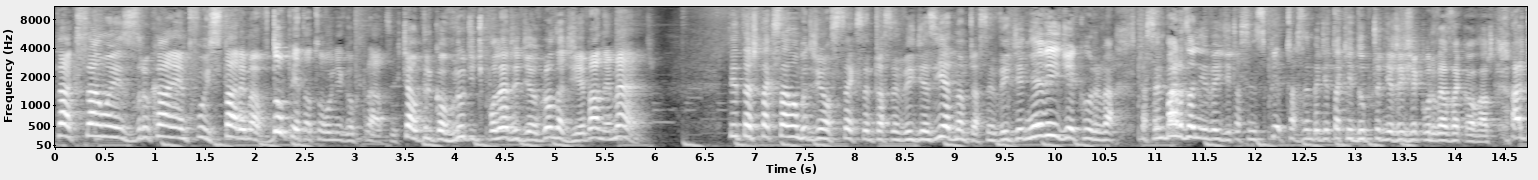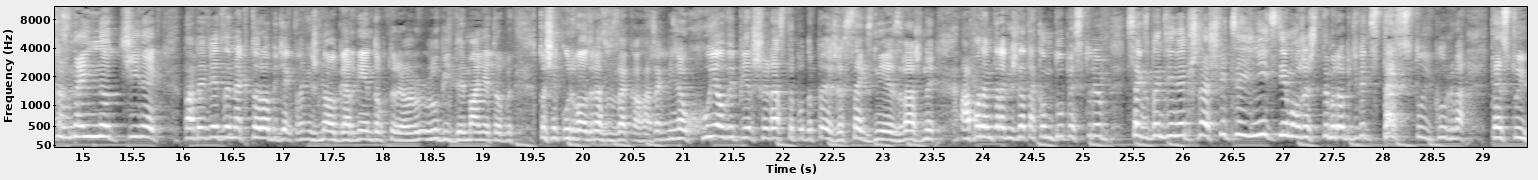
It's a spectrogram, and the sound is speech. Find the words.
Tak samo jest z ruchaniem. Twój stary ma w dupie to, co u niego w pracy. Chciał tylko wrócić, poleżeć i oglądać jebany mecz. Ty też tak samo będziesz miał z seksem, czasem wyjdzie z jedną, czasem wyjdzie, nie wyjdzie, kurwa. Czasem bardzo nie wyjdzie, czasem, czasem będzie takie dupczenie, że się kurwa zakochasz. Ale to jest na inny odcinek. Baby wiedzą jak to robić, jak trafisz na ogarniętą, która lu- lubi dymanie, to, to się kurwa od razu zakochasz. Jak miał chujowy pierwszy raz, to potem powiesz, że seks nie jest ważny, a potem trafisz na taką dupę, z którą seks będzie lepszy na świecie i nic nie możesz z tym robić, więc testuj, kurwa, testuj,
